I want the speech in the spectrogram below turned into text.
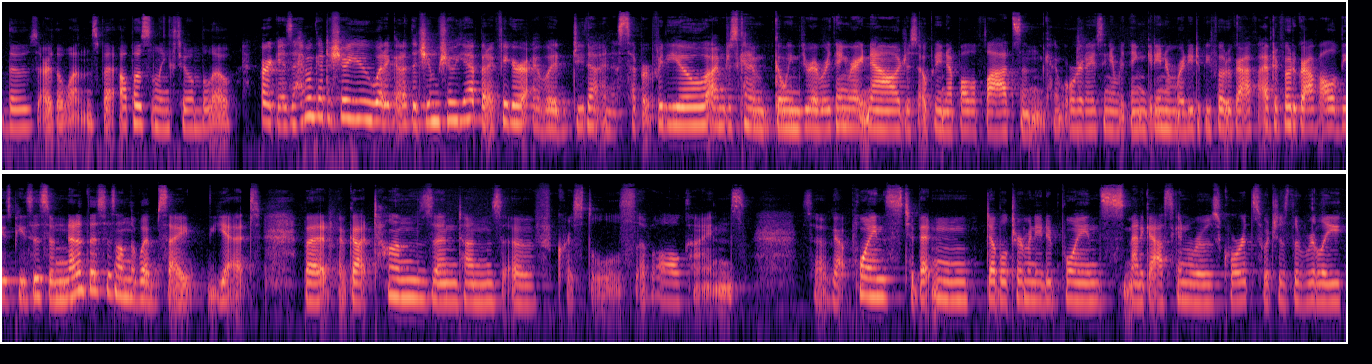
those are the ones, but I'll post the links to them below. All right guys, I haven't got to show you what I got at the gem show yet, but I figure I would do that in a separate video. I'm just kind of going through everything right now, just opening up all the flats and kind of organizing everything, getting them ready to be photographed. I have to photograph all of these pieces, so none of this is on the website yet, but I've got tons and tons of crystals of all kinds. So I've got points, Tibetan double terminated points, Madagascan rose quartz, which is the really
